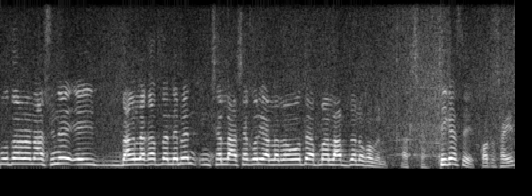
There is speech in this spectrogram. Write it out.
প্রতারণা না শুনে এই বাংলা কাতলা নেবেন ইনশাল্লাহ আশা করি আল্লাহর রহমতে আপনার লাভজনক হবেন। আচ্ছা। ঠিক আছে? কত সাইজ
